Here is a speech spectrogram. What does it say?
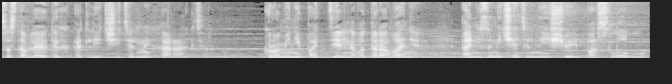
составляют их отличительный характер. Кроме неподдельного дарования, они замечательны еще и по слогу,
